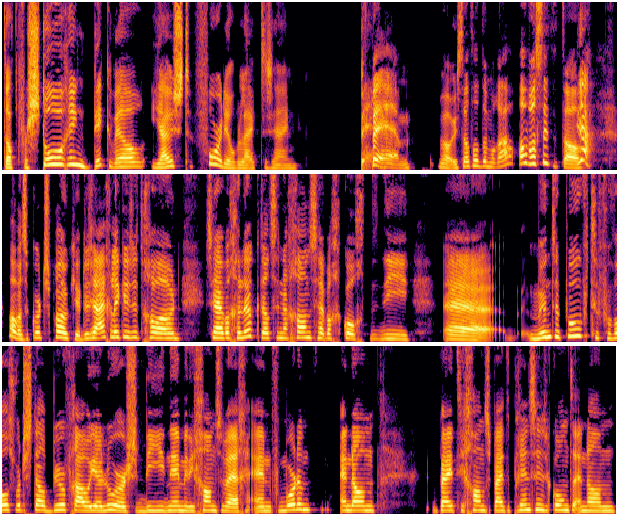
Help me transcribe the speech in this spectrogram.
dat verstoring dikwijl juist voordeel blijkt te zijn. Bam. Wow, is dat al de moraal? Oh, was dit het al? Ja. Oh, was een kort sprookje. Dus eigenlijk is het gewoon... Ze hebben geluk dat ze een gans hebben gekocht die eh, munten poept. Vervolgens wordt een stel buurvrouwen jaloers. Die nemen die gans weg en vermoorden hem. En dan bijt die gans bij de prins in zijn kont en dan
